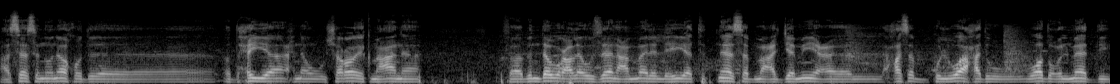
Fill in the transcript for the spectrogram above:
على أساس إنه ناخذ آه، ضحية إحنا وشرايك معانا. فبندور على أوزان عمال اللي هي تتناسب مع الجميع حسب كل واحد ووضعه المادي.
